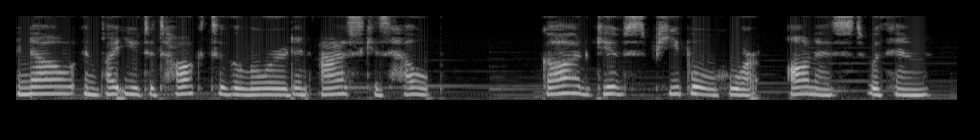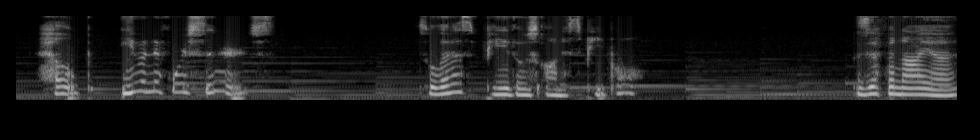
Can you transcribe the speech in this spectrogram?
I now invite you to talk to the Lord and ask His help. God gives people who are honest with Him help, even if we're sinners. So let us be those honest people. Zephaniah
